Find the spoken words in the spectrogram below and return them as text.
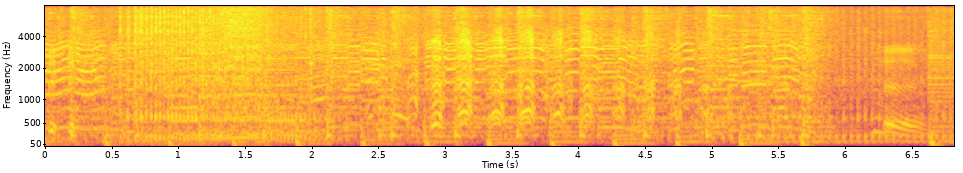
Ha ha ha ha ha ha!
